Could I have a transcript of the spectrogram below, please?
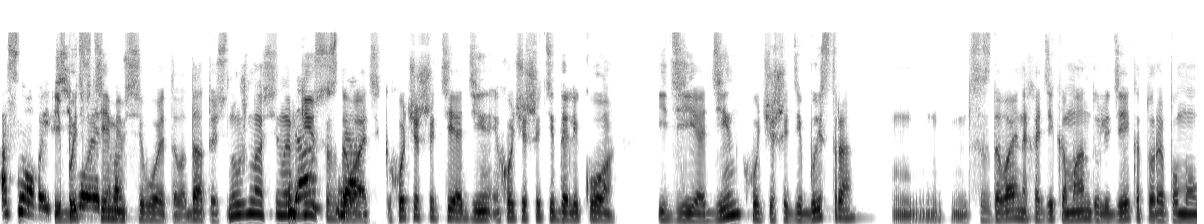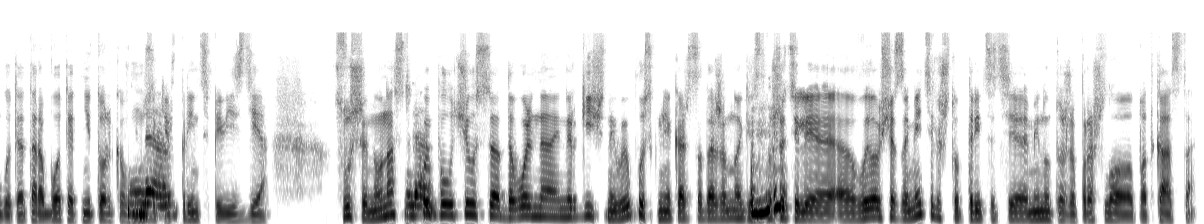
основой и всего быть в теме всего этого, да, то есть нужно синергию да, создавать. Да. Хочешь идти один, хочешь идти далеко, иди один, хочешь иди быстро, создавай, находи команду людей, которые помогут. Это работает не только в музыке, да. в принципе, везде. Слушай, ну у нас да. такой получился довольно энергичный выпуск. Мне кажется, даже многие слушатели, э, вы вообще заметили, что 30 э, минут уже прошло подкаста?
